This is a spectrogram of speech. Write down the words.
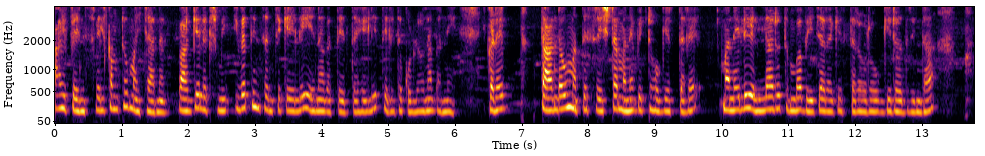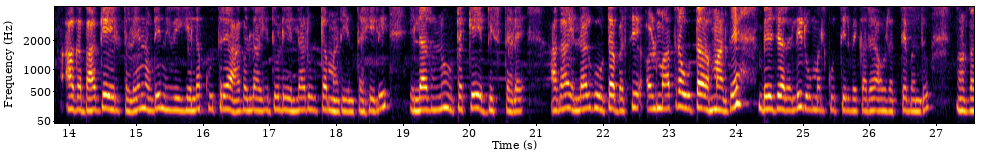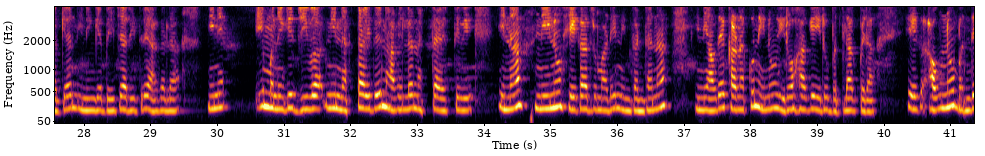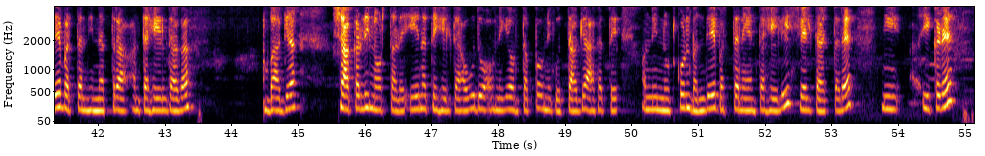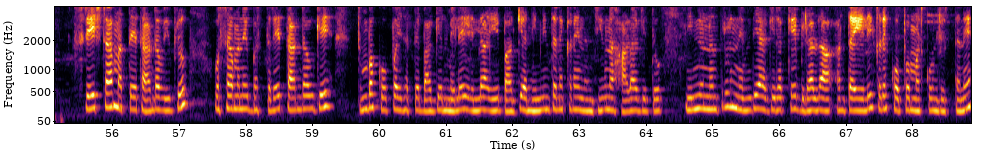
Hi friends, welcome to my channel. Bhagyalakshmi, ಇವತ್ತಿನ ಸಂಚಿಕೆಯಲ್ಲಿ ಏನಾಗುತ್ತೆ ಅಂತ ಹೇಳಿ ತಿಳಿದುಕೊಳ್ಳೋಣ. ಬನ್ನಿ. ಈ ಕಡೆ ತಾಂಡವ್ ಮತ್ತು ಶ್ರೇಷ್ಠ ಮನೆ ಬಿಟ್ಟು ಹೋಗಿರ್ತಾರೆ. ಮನೇಲಿ ಎಲ್ಲರೂ ತುಂಬ ಬೇಜಾರಾಗಿರ್ತಾರೆ ಅವರು ಹೋಗಿರೋದ್ರಿಂದ. ಆಗ ಭಾಗ್ಯ ಹೇಳ್ತಾಳೆ, ನೋಡಿ, ನೀವು ಈಗೆಲ್ಲ ಕೂತ್ರೆ ಆಗೋಲ್ಲ. ಎದುಳಿ ಎಲ್ಲರೂ ಊಟ ಮಾಡಿ ಅಂತ ಹೇಳಿ ಎಲ್ಲರೂ ಊಟಕ್ಕೆ ಎಬ್ಬಿಸ್ತಾಳೆ. ಆಗ ಎಲ್ಲರಿಗೂ ಊಟ ಬಡಿಸಿ, ಅವಳು ಮಾತ್ರ ಊಟ ಮಾಡಿದೆ ಬೇಜಾರಲ್ಲಿ ರೂಮಲ್ಲಿ ಕೂತಿರ್ಬೇಕಾದ್ರೆ ಅವ್ರ ಅತ್ತೆ ಬಂದು ನೋಡ್ಭಾಗ್ಯ ನೀನು ಹಿಂಗೆ ಬೇಜಾರಿದ್ದರೆ ಆಗಲ್ಲ. ನೀನೇ ಈ ಮನೆಗೆ ಜೀವ, ನೀನು ನಗ್ತಾ ಇದ್ದರೆ ನಾವೆಲ್ಲ ನಗ್ತಾ ಇರ್ತೀವಿ. ಇನ್ನು ನೀನು ಹೇಗಾದರೂ ಮಾಡಿ ನಿನ್ನ ಗಂಡನ ಇನ್ನು ಯಾವುದೇ ಕಾರಣಕ್ಕೂ ನೀನು ಇರೋ ಹಾಗೆ ಇರು, ಬದಲಾಗಬೇಡ. ಹೇಗ, ಅವನು ಬಂದೇ ಬರ್ತಾನೆ ನಿನ್ನ ಹತ್ರ ಅಂತ ಹೇಳಿದಾಗ ಭಾಗ್ಯ ಶಾಕಲ್ಲಿ ನೋಡ್ತಾಳೆ. ಏನತ್ತೆ ಹೇಳ್ತಾ? ಹೌದು, ಅವನಿಗೆ ಅವ್ನ ತಪ್ಪು ಅವನಿಗೆ ಗೊತ್ತಾಗೇ ಆಗತ್ತೆ. ಅವ್ನು ನೀನು ನುಟ್ಕೊಂಡು ಬಂದೇ ಬರ್ತಾನೆ ಅಂತ ಹೇಳಿ ಹೇಳ್ತಾ ಇರ್ತಾರೆ. ನೀ, ಈ ಕಡೆ ಶ್ರೇಷ್ಠ ಮತ್ತು ತಾಂಡವ್ ಇಬ್ಬರು ಹೊಸ ಮನೆಗೆ ಬರ್ತಾರೆ. ತಾಂಡವ್ಗೆ ತುಂಬ ಕೋಪ ಇರುತ್ತೆ. ಭಾಗ್ಯದ ಮೇಲೆ ಎಲ್ಲ, ಏ ಭಾಗ್ಯ, ನಿನ್ನಿಂದನೇ ಕಡೆ ನನ್ನ ಜೀವನ ಹಾಳಾಗಿದ್ದು. ನಿನ್ನಂತರೂ ನೆಮ್ಮದಿ ಆಗಿರೋಕ್ಕೆ ಬಿಡಲ್ಲ ಅಂತ ಹೇಳಿ ಕಡೆ ಕೋಪ ಮಾಡ್ಕೊಂಡಿರ್ತಾನೆ.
